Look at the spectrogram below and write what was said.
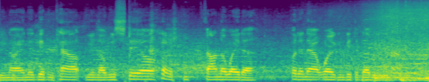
you know, and it didn't count, you know, we still found a way to put in that work and get the W.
